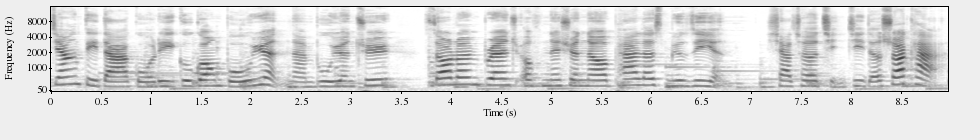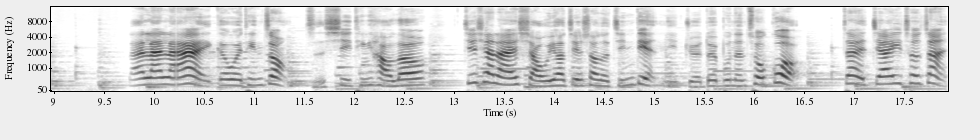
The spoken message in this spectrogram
将抵达国立故宫博物院南部院区 （Southern Branch of National Palace Museum），下车请记得刷卡。来来来，各位听众，仔细听好喽！接下来小吴要介绍的景点，你绝对不能错过。在嘉义车站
